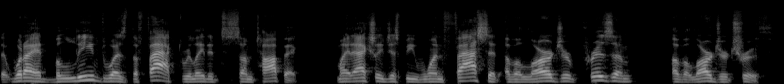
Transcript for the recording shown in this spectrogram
That what I had believed was the fact related to some topic might actually just be one facet of a larger prism of a larger truth.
